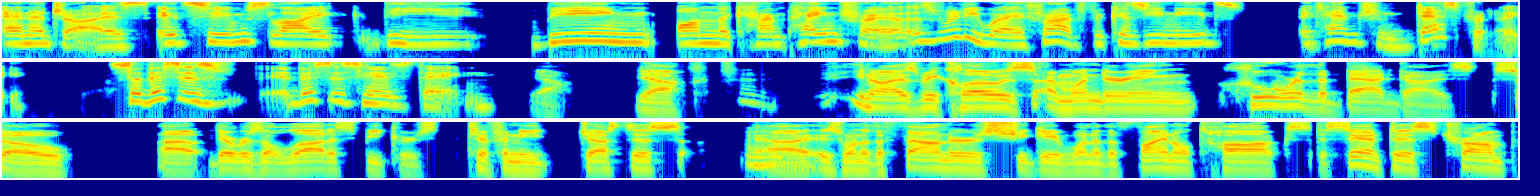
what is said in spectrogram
energized. It seems like the being on the campaign trail is really where he thrives because he needs attention desperately. So this is this is his thing. Yeah. Yeah. You know, as we close, I'm wondering who were the bad guys. So uh, there was a lot of speakers. Tiffany Justice uh, Mhm. is one of the founders. She gave one of the final talks. DeSantis, Trump,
